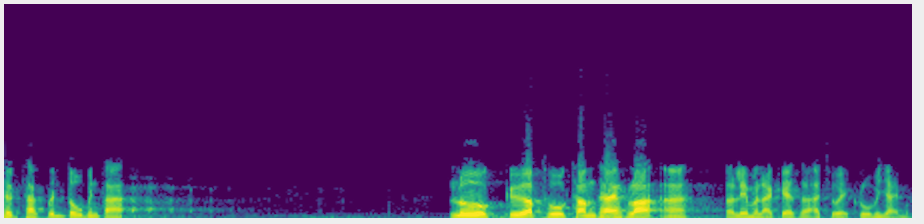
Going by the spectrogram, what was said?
ทึกทักเป็นตุเป็นตา ลูกเกือบถูกทำแท้งเพราะอะ เราเรียนมาหลายเคสแล้วอะช่วย ครูไม่ใหญ่มึง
